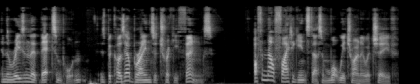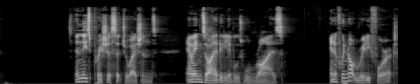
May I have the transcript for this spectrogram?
And the reason that that's important is because our brains are tricky things. Often they'll fight against us and what we're trying to achieve. In these pressure situations, our anxiety levels will rise. And if we're not ready for it,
